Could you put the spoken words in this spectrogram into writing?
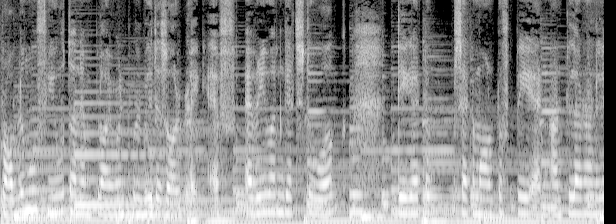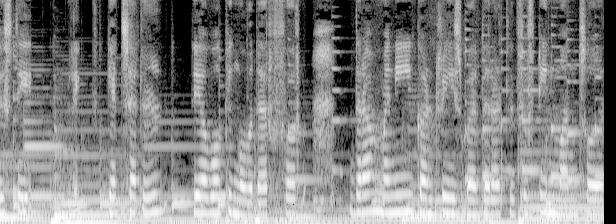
problem of youth unemployment will be resolved. Like if everyone gets to work, they get a set amount of pay, and until and unless they like get settled, they are working over there for there are many countries where there are 15 months or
